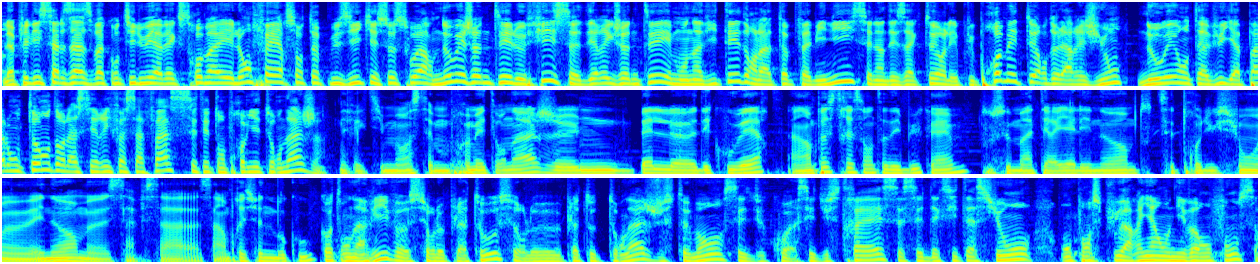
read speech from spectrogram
La playlist Alsace va continuer avec Stromae et l'enfer sur Top Music. Et ce soir, Noé Jeuneté, le fils d'Éric Jeuneté, est mon invité dans la Top Family. C'est l'un des acteurs les plus prometteurs de la région. Noé, on t'a vu il y a pas longtemps dans la série Face à Face. C'était ton premier tournage? Effectivement, c'était mon premier tournage, une belle euh, découverte, un peu stressante au début quand même. Tout ce matériel énorme, toute cette production euh, énorme, ça, ça, ça impressionne beaucoup. Quand on arrive sur le plateau, sur le plateau de tournage, justement, c'est du quoi? C'est du stress, c'est de l'excitation. On pense plus à rien, on y va, on fonce?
